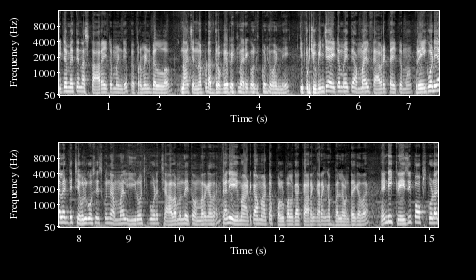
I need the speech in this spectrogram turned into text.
ఐటమ్ అయితే నా స్టార్ ఐటమ్ అండి పెప్పర్మెంట్ బెల్లలో నా చిన్నప్పుడు అర్ధ రూపాయ పెట్టి మరీ కొనుక్కునేవాడిని. ఇప్పుడు చూపించే ఐటమ్ అయితే అమ్మాయిల ఫేవరెట్ ఐటమ్ రేగొడియాలంటే చెవులు కోసేసుకునే అమ్మాయిలు ఈ రోజుకి కూడా చాలా మంది అయితే ఉన్నారు కదా. కానీ ఏ మాటకి ఆ మాట పొలపొలగా కారం కారంగా భలే ఉంటాయి కదా. అండ్ ఈ క్రేజీ పాప్స్ కూడా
